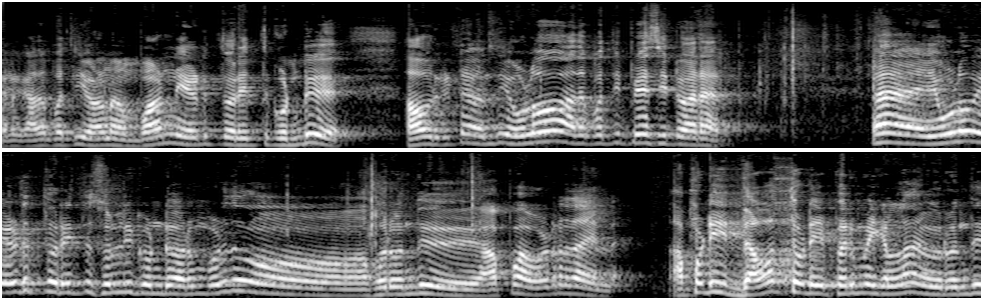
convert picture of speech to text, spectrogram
எனக்கு அதை பற்றி வேணாம்பான்னு எடுத்துரைத்து கொண்டு அவர்கிட்ட வந்து எவ்வளோ அதை பற்றி பேசிட்டு வரார். எவ்வளோ எடுத்துரைத்து சொல்லி கொண்டு வரும்பொழுதும் அவர் வந்து அப்பா விடுறதா இல்லை. அப்படி தவத்துடைய பெருமைகள்லாம் இவர் வந்து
